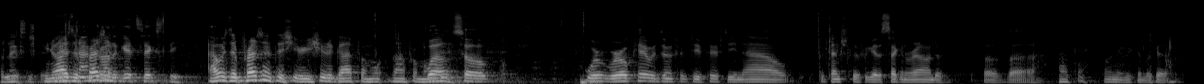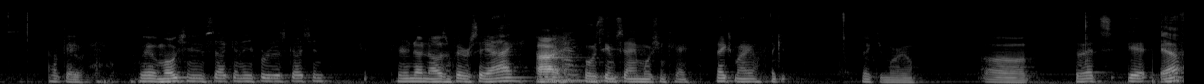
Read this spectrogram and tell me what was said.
The next, You know, as the time, try to president- get sixty. I was the president this year, you should have got from, gone from one Well, bid. so we're, we're okay with doing 50/50 now. Potentially, if we get a second round of, of uh, Okay, funding, we can look at it. okay. We have a motion and a second. Any further discussion? Hearing none, all those in favor say aye. Aye. Opposed, same sign, motion carried. Thanks, Mario. Thank you, Mario. Uh, So that's it. F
